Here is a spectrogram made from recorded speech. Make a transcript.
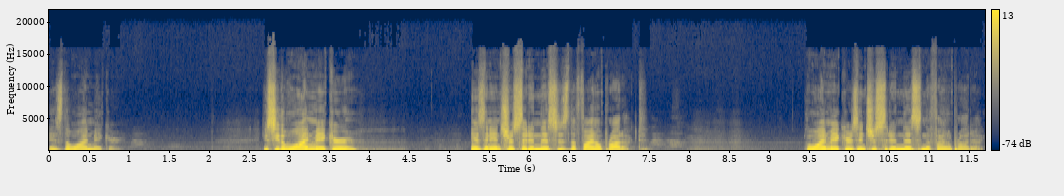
is the winemaker. You see, the winemaker isn't interested in this as the final product. The winemaker is interested in this in the final product.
